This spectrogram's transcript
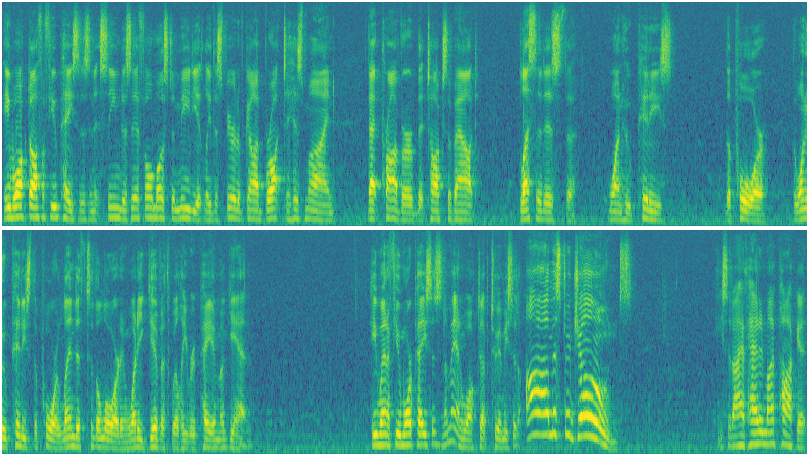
He walked off a few paces, and it seemed as if almost immediately the Spirit of God brought to his mind that proverb that talks about blessed is the one who pities the poor. The one who pities the poor lendeth to the Lord, and what he giveth will he repay him again. He went a few more paces, and a man walked up to him. He said, Ah, Mr. Jones. He said, I have had in my pocket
